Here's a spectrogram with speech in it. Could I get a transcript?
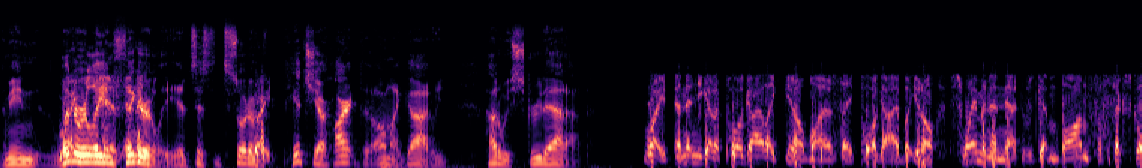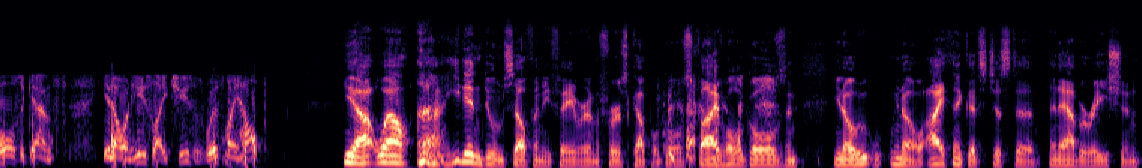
I mean, literally it and. And then- figuratively. It's just it sort of Right. hits your heart. To, oh my God, we how do we screw that up? Right, and then you got a poor guy like you know, well, I say poor guy, but you know, Swayman in net who's getting bombed for six goals against, you know, and he's like, Jesus, where's my help? Yeah, well, he didn't do himself any favor in the first couple goals, five whole goals, and you know, you know, I think that's just a, an aberration.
